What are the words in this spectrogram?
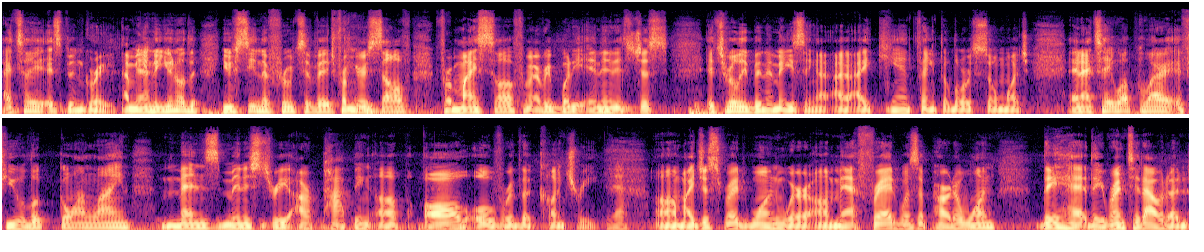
I tell you it's been great. I mean Yeah. you know you know that you've seen the fruits of it from yourself from myself from everybody in it. It's just it's really been amazing. I I, I can't thank the Lord so much. And I tell you what Pilar if you look go online men's ministry are popping up all over the country. Yeah. um, I just read one where um, Matt Fradd was a part of one. They had they rented out an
